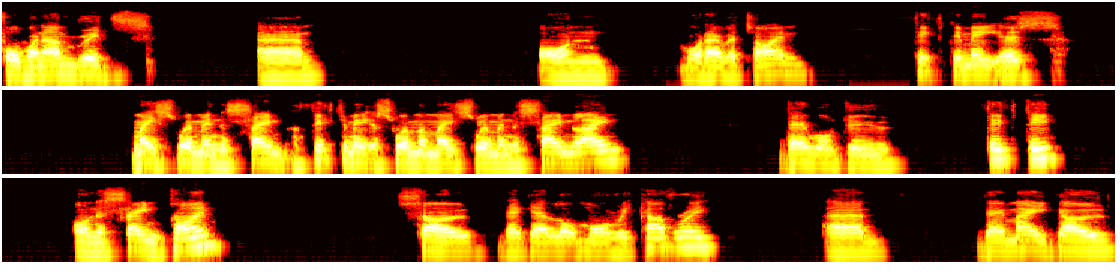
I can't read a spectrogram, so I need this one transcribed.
four 100s um, on whatever time, 50 meters. May swim in the same. 50 meter swimmer may swim in the same lane they will do 50 on the same time. So they get a lot more recovery. Um, they may go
